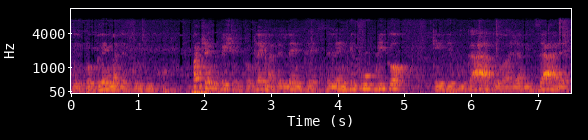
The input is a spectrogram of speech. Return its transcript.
del problema del contributo. Poi c'è invece il problema dell'ente, dell'ente pubblico che è deputato a realizzare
